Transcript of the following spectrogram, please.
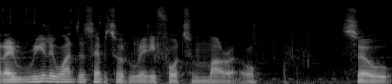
but I really want this episode ready for tomorrow. So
